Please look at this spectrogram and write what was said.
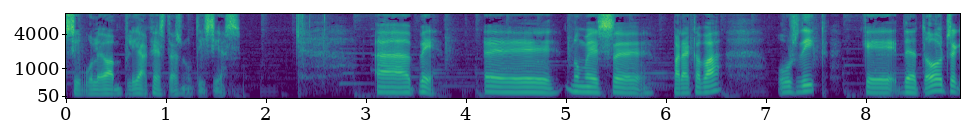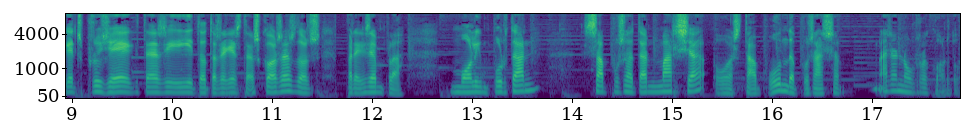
si voleu ampliar aquestes notícies. Uh, bé, eh, només eh, per acabar, us dic que de tots aquests projectes i totes aquestes coses, doncs, per exemple, molt important, s'ha posat en marxa o està a punt de posar-se ara no ho recordo.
